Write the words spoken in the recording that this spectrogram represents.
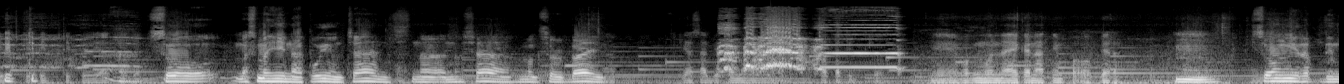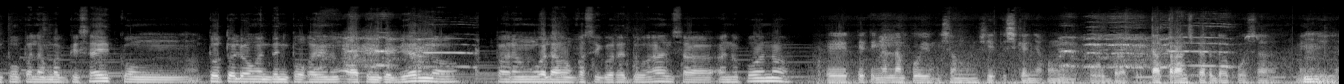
50. 50-50 po yata. ganun. So, mas mahina po yung chance na ano siya, mag-survive. Kaya sabi ko ng kapatid ko, eh, wag muna eka natin pa-opera. Mm. So, ang hirap din po palang mag-decide kung tutulungan din po kayo ng ating gobyerno. Parang wala akong kasiguraduhan sa ano po, no? Eh, titingnan lang po yung isang CT scan niya kung ubra po. Ta-transfer daw po sa Maynila.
